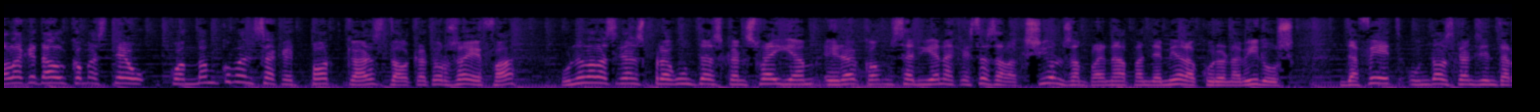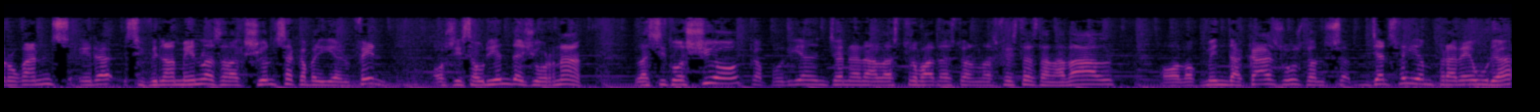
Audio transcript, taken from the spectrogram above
Hola, què tal? Com esteu? Quan vam començar aquest podcast del 14F, una de les grans preguntes que ens fèiem era com serien aquestes eleccions en plena pandèmia de coronavirus. De fet, un dels grans interrogants era si finalment les eleccions s'acabarien fent o si s'haurien d'ajornar. La situació que podien generar les trobades durant les festes de Nadal o l'augment de casos doncs, ja ens feien preveure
